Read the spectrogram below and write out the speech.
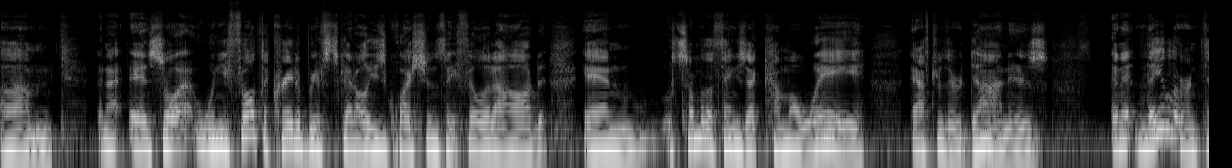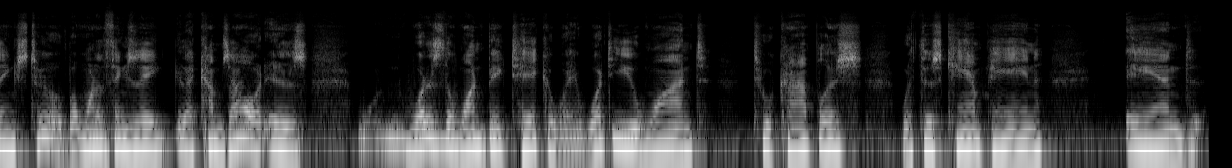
Um, and, I, and, so when you fill out the creative brief, it's got all these questions. They fill it out, and some of the things that come away after they're done is and it, they learn things too. But one of the things they, that comes out is what is the one big takeaway? What do you want to accomplish with this campaign? And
